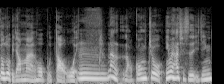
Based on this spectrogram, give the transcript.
动作比较慢或不到位，嗯，那老公就因为他其实已经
